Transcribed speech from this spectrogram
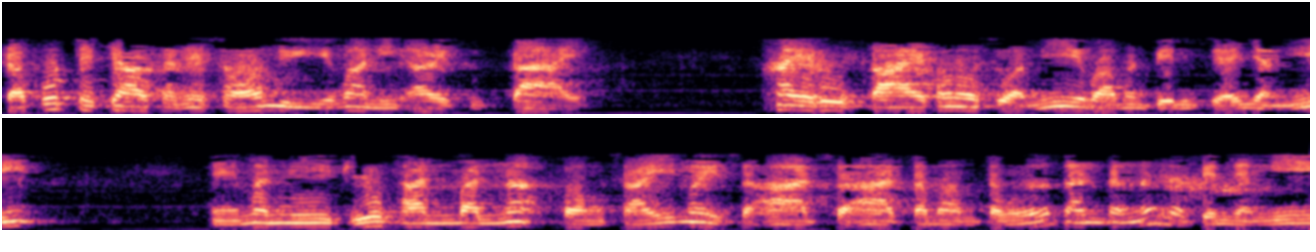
พระพุทธเจ้าท่านสอนดีว่านี่อะไรคือกาย ให้รูปกายของเราส่วนนี้ว่ามันเป็นเสียอย่างนี้มันมีผิวพรรณบรรณะผ่องใสไม่สะอาดสะอาดสม่ำเสมอกันทั้งนั้นเป็นอย่างนี้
